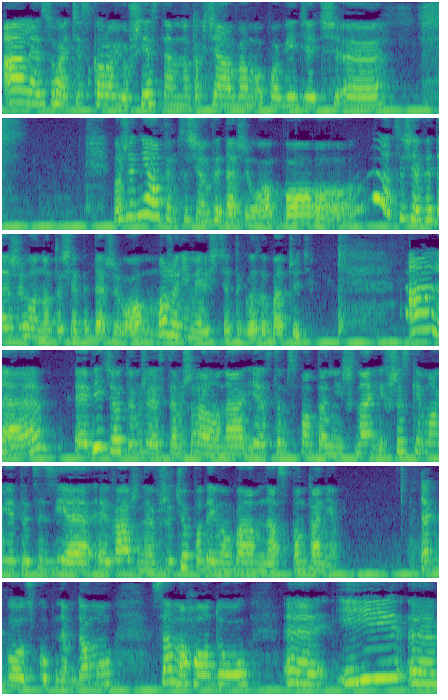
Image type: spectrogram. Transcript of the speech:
ale słuchajcie, skoro już jestem, no to chciałam Wam opowiedzieć e, może nie o tym, co się wydarzyło, bo no, co się wydarzyło, no to się wydarzyło. Może nie mieliście tego zobaczyć. Ale wiecie o tym, że jestem szalona, jestem spontaniczna i wszystkie moje decyzje e, ważne w życiu podejmowałam na spontanie. Tak było z kupnem domu, samochodu e, i e,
